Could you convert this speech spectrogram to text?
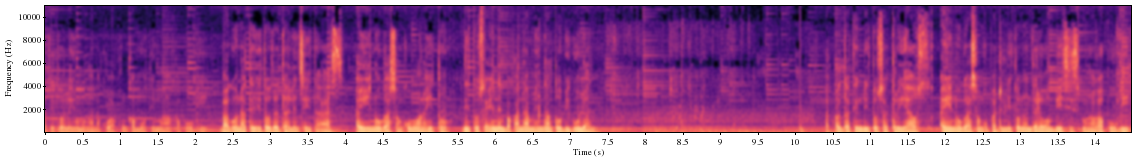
At ito lang yung mga nakuha kong kamuti mga kapugi. Bago natin ito dadalhin sa itaas, ay hinugasan ko muna ito dito sa inimbakan namin ng tubig ulan. At pagdating dito sa treehouse, ay hinugasan ko pa din ito ng dalawang beses mga kapugi.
